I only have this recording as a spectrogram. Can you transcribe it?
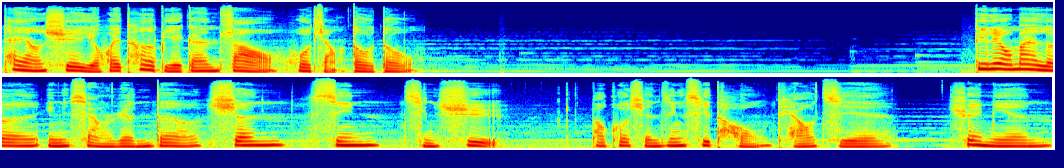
太阳穴也会特别干燥或长痘痘。第六脉轮影响人的身心情绪，包括神经系统调节、睡眠、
